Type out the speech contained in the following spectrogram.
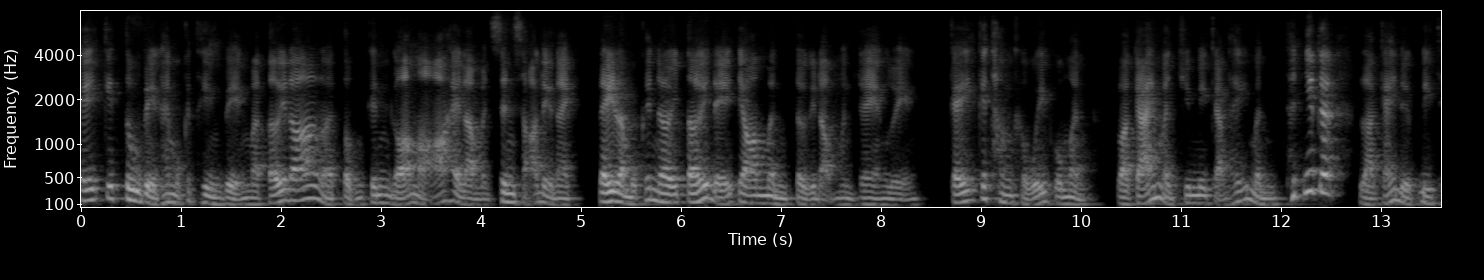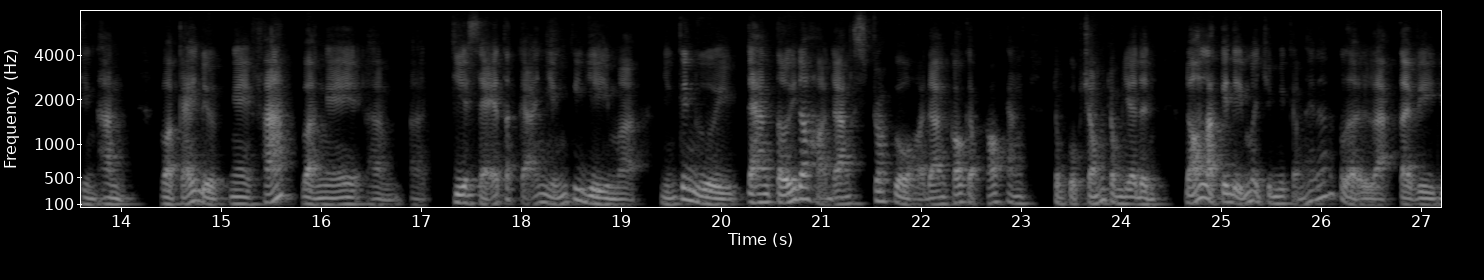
cái cái tu viện hay một cái thiền viện mà tới đó là tụng kinh gõ mỏ hay là mình xin xỏ điều này đây là một cái nơi tới để cho mình tự động mình rèn luyện cái cái thân khẩu ý của mình. Và cái mà Jimmy cảm thấy mình thích nhất á, là cái được đi thiền hành và cái được nghe pháp và nghe uh, uh, chia sẻ tất cả những cái gì mà những cái người đang tới đó họ đang struggle họ đang có gặp khó khăn trong cuộc sống trong gia đình. Đó là cái điểm mà Jimmy cảm thấy rất là lạc tại vì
